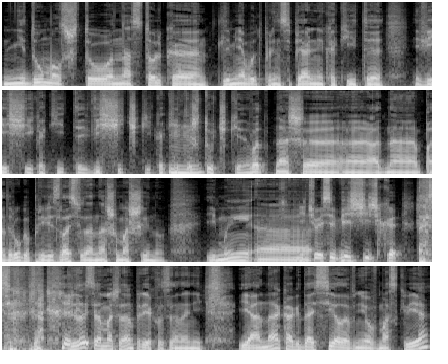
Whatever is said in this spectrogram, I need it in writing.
не думал, что настолько для меня будут принципиальные какие-то вещи, какие-то вещички, какие-то mm-hmm. штучки. Вот наша э, одна подруга привезла сюда нашу машину, и мы... Э, Ничего себе вещичка. Привезла сюда машину, она приехала сюда на ней. И она, когда села в нее в Москве,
